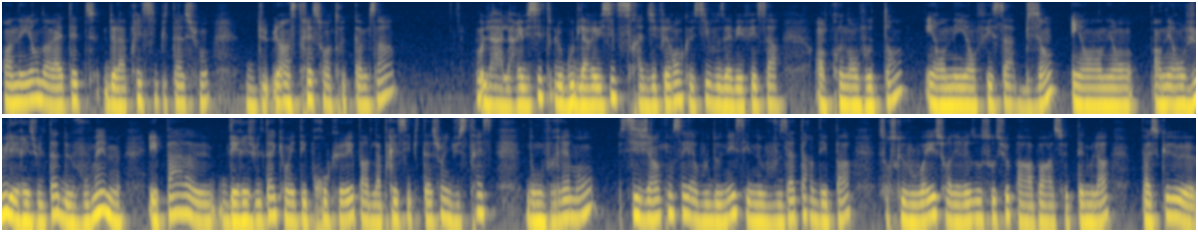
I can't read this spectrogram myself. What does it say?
en ayant dans la tête de la précipitation, un stress ou un truc comme ça, la, réussite, le goût de la réussite sera différent que si vous avez fait ça en prenant votre temps et en ayant fait ça bien et en ayant, en ayant vu les résultats de vous-même et pas euh, des résultats qui ont été procurés par de la précipitation et du stress. Donc vraiment, si j'ai un conseil à vous donner, c'est ne vous attardez pas sur ce que vous voyez sur les réseaux sociaux par rapport à ce thème-là, parce que, euh,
